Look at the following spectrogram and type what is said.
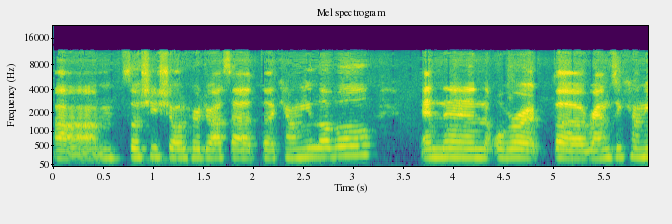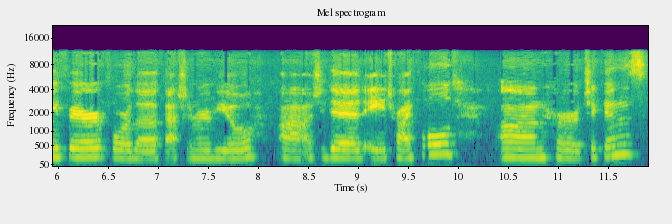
Um, so she showed her dress at the county level and then over at the Ramsey County Fair for the fashion revue, uh, she did a trifold on her chickens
